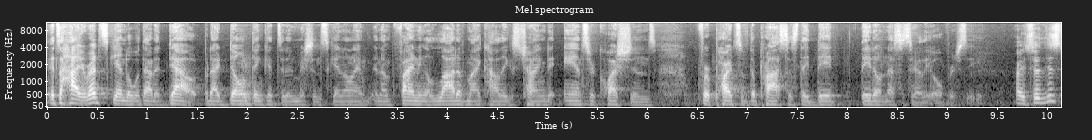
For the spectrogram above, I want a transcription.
It's a higher ed scandal without a doubt, but I don't think it's an admissions scandal. And I'm, finding a lot of my colleagues trying to answer questions for parts of the process they, they, they don't necessarily oversee. All right, so this,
